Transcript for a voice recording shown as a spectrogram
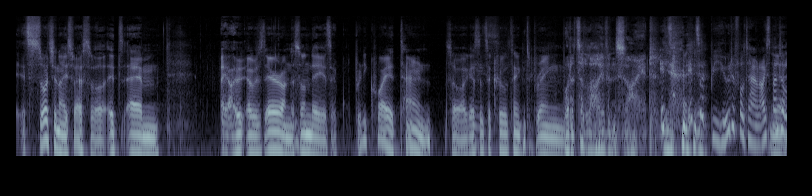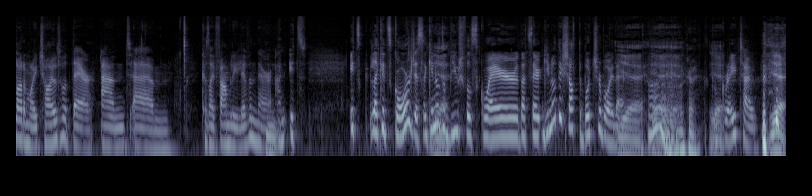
it's such a nice festival. It's um, I, I, I was there on the Sunday. It's a pretty quiet town, so I guess it's a cool thing to bring. But it's alive inside. It's it's a beautiful town. I spent Yeah. a lot of my childhood there, and because I had family living there, Mm. and it's it's like it's gorgeous. Like you know Yeah. the beautiful square that's there. You know they shot the Butcher Boy there. Yeah, Oh, yeah, yeah. okay. Yeah. Great town. Yeah,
